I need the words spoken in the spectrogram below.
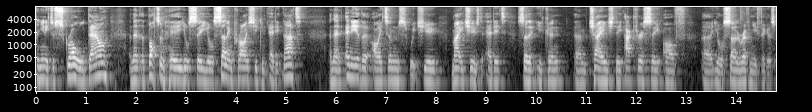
Then you need to scroll down, and then at the bottom here you'll see your selling price. You can edit that, and then any other items which you may choose to edit so that you can um, change the accuracy of uh, your solar revenue figures.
